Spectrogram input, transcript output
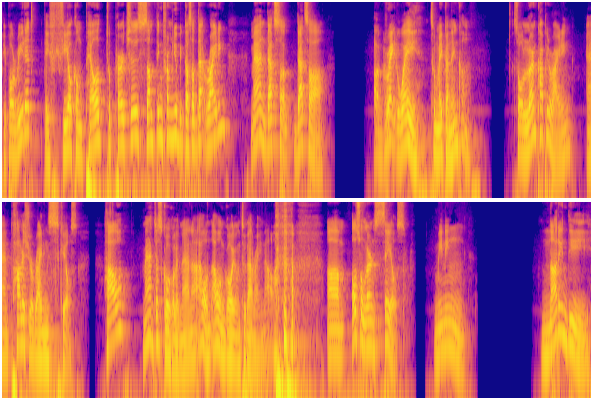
people read it, they feel compelled to purchase something from you because of that writing. Man, that's a that's a a great way to make an income. So learn copywriting and polish your writing skills. How? Man, just Google it, man. I won't I won't go into that right now. um, also learn sales, meaning not in the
